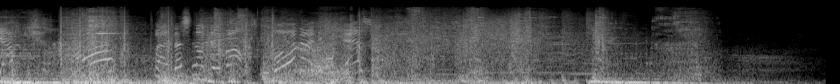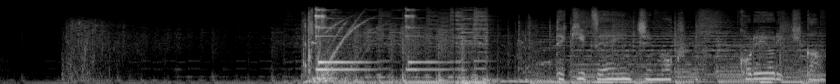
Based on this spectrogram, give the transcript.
やっひゃー私の出番奪わないでね敵全員沈黙。これより帰還。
